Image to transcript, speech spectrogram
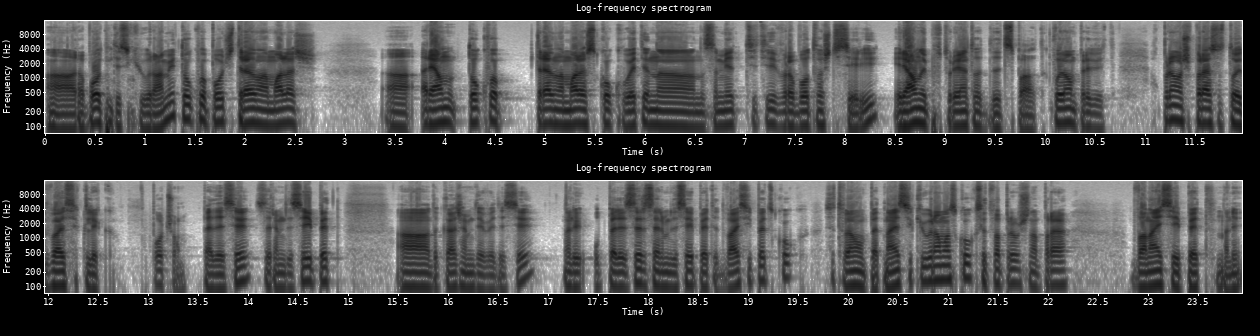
а, работните си килограми, толкова повече трябва да намаляш а, реално толкова трябва да намаляш скоковете на, на самите ти вработващи серии и реално и повторенията да ти спадат. Какво имам предвид? Ако примерно ще правя с 120 клик, почвам 50, 75, а, да кажем 90, нали, от 50-75 е 25 скок, след това имам 15 кг скок, след това примерно ще направя 12,5, нали,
